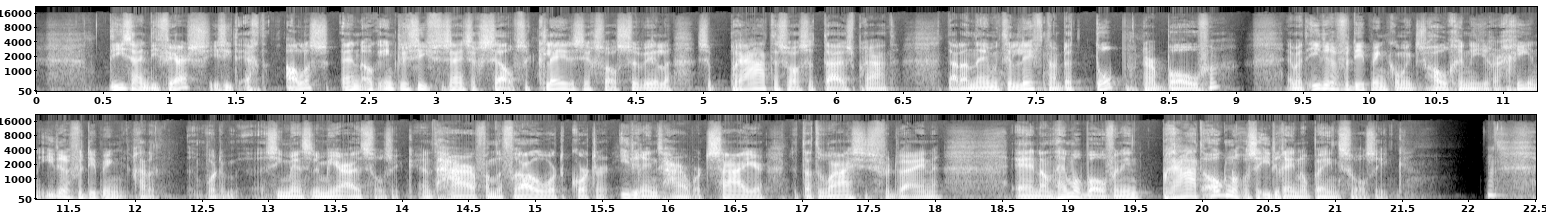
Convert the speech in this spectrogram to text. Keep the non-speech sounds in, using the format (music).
Die zijn divers. Je ziet echt alles. En ook inclusief. Ze zijn zichzelf. Ze kleden zich zoals ze willen. Ze praten zoals ze thuis praten. Nou, dan neem ik de lift naar de top, naar boven. En met iedere verdieping kom ik dus hoog in de hiërarchie. En iedere verdieping gaat het, worden, zien mensen er meer uit zoals ik. En het haar van de vrouw wordt korter. Iedereen's haar wordt saaier. De tatoeages verdwijnen. En dan helemaal bovenin praat ook nog eens iedereen opeens zoals ik.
